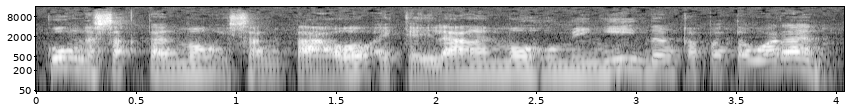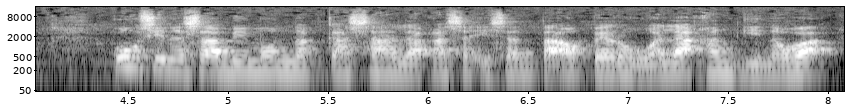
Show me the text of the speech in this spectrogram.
Kung nasaktan mo ang isang tao, ay kailangan mo humingi ng kapatawaran. Kung sinasabi mo nagkasala ka sa isang tao pero wala kang ginawa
